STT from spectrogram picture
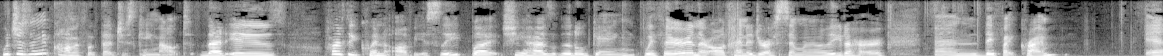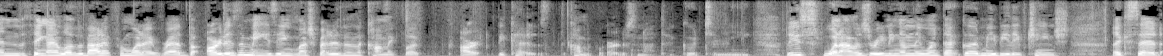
which is a new comic book that just came out. That is Harley Quinn, obviously, but she has a little gang with her, and they're all kind of dressed similarly to her and they fight crime. And the thing I love about it, from what I read, the art is amazing, much better than the comic book art because the comic book art is not that good to me. At least when I was reading them, they weren't that good. Maybe they've changed. Like I said,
